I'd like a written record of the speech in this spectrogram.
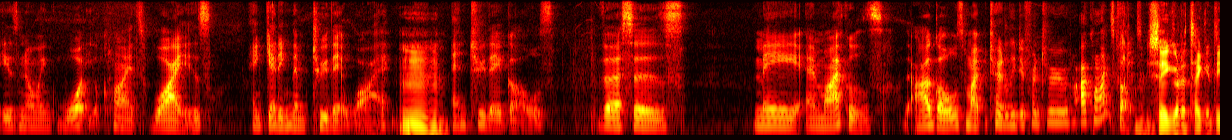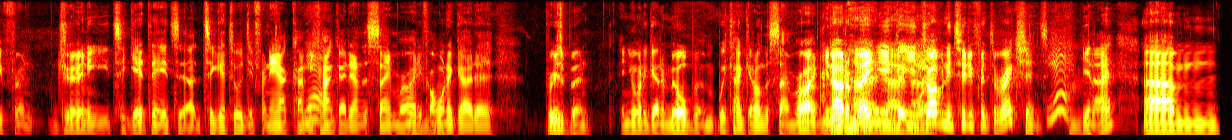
is knowing what your client's why is and getting them to their why Mm. and to their goals versus me and Michael's our goals might be totally different to our client's goals. So you've got to take a different journey to get there to, uh, to get to a different outcome. You can't go down the same road. If I want to go to Brisbane and you want to go to Melbourne, we can't get on the same road. You know what I No, mean? You no, got, you're no. driving in two different directions. Yeah. You know, um,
